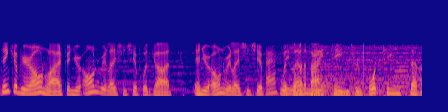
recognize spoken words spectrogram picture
think of your own life and your own relationship with God and your own relationship Acts with 11, the Messiah. 19 through 14, 7.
